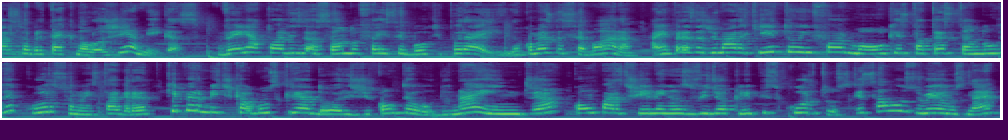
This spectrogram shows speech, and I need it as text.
Falar sobre tecnologia, amigas? Vem atualização do Facebook por aí. No começo da semana, a empresa de Marquito informou que está testando um recurso no Instagram que permite que alguns criadores de conteúdo na Índia compartilhem os videoclipes curtos, que são os Reels, né?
